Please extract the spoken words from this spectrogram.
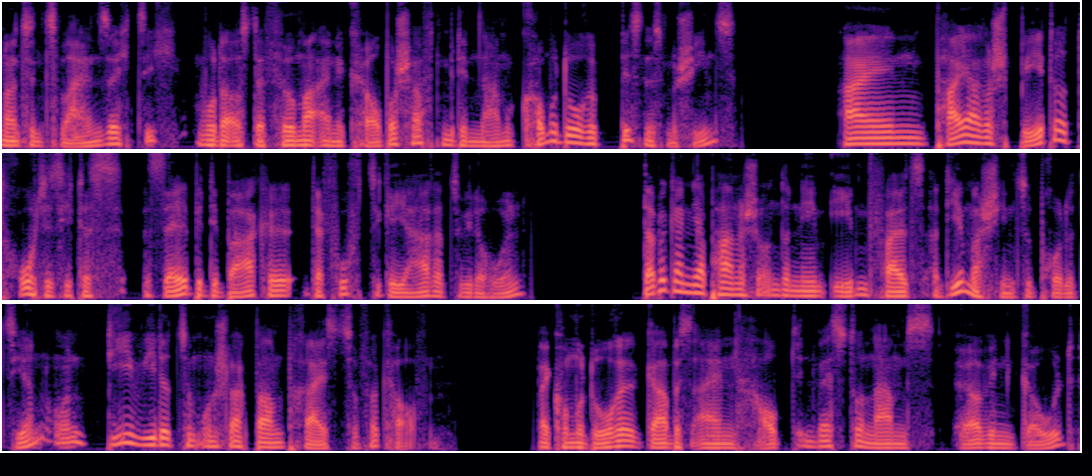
1962 wurde aus der Firma eine Körperschaft mit dem Namen Commodore Business Machines. Ein paar Jahre später drohte sich dasselbe Debakel der 50er Jahre zu wiederholen. Da begann japanische Unternehmen ebenfalls Addiermaschinen zu produzieren und die wieder zum unschlagbaren Preis zu verkaufen. Bei Commodore gab es einen Hauptinvestor namens Irvin Gold,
